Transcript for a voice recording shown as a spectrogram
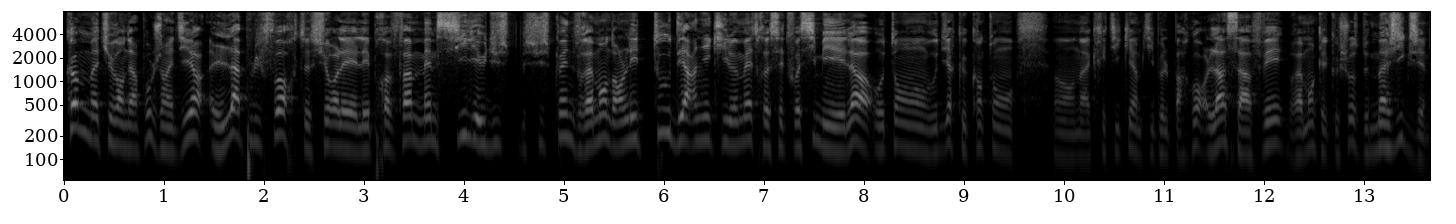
comme Mathieu Van Der Poel, j'ai envie de dire, la plus forte sur l'épreuve femmes, même s'il y a eu du suspense vraiment dans les tout derniers kilomètres cette fois-ci. Mais là, autant vous dire que quand on, on, a critiqué un petit peu le parcours, là, ça a fait vraiment quelque chose de magique, James.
